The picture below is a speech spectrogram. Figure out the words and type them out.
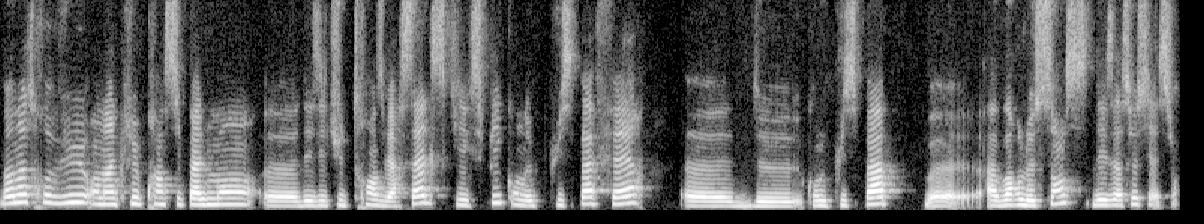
Dans notre vue, on inclut principalement des études transversales, ce qui explique qu'on ne puisse pas faire, qu'on ne puisse pas avoir le sens des associations.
